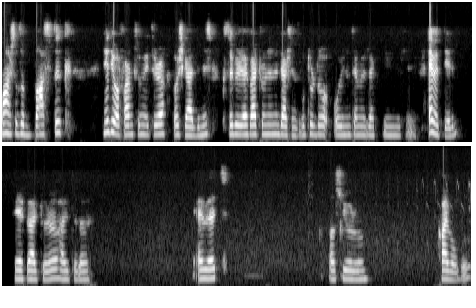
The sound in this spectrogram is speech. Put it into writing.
Başladı bastık. Ne diyor Farm Simulator'a? Hoş geldiniz. Kısa bir rehber turuna ne dersiniz? Bu turda oyunun temel özelliklerini söyleyeyim. Evet diyelim. Rehber turu haritada. Evet. Basıyorum. Kayboldu.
